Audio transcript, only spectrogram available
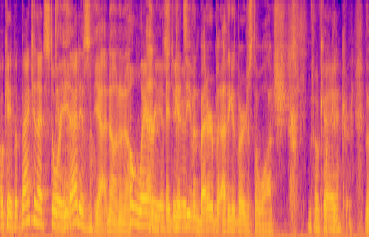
Okay, but back to that story. Damn. That is Yeah, no, no, no. Hilarious, And it gets even better, but I think it's better just to watch. the Okay. The,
